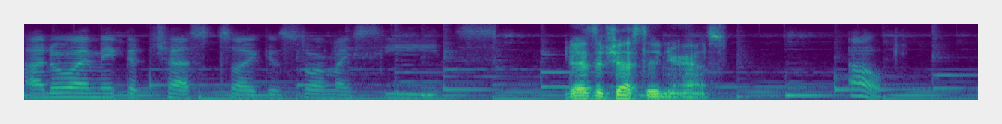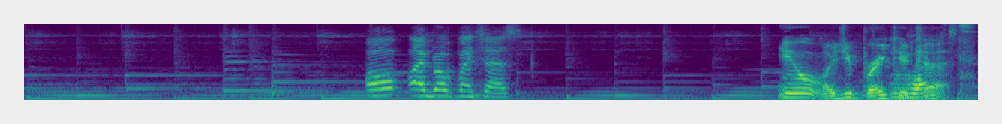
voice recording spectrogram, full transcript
How do I make a chest so I can store my seeds? There's a chest in your house. Oh. Oh, I broke my chest. You. Why'd you break your what? chest?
